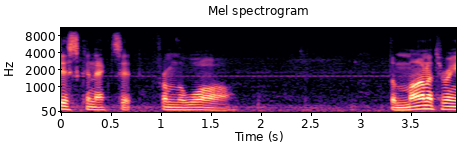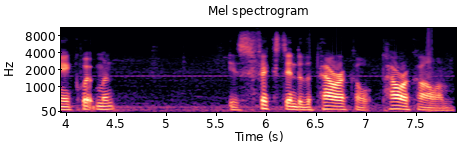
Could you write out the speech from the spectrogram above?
disconnects it from the wall. The monitoring equipment is fixed into the power, col power column,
